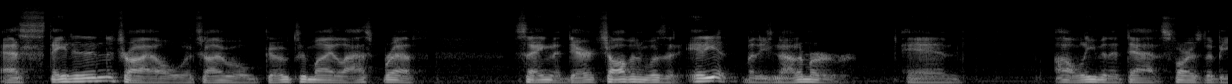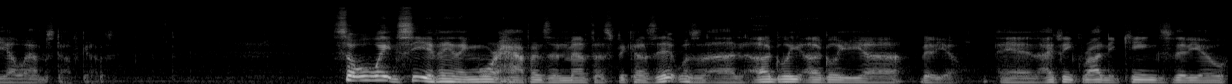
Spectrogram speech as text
As stated in the trial, which I will go to my last breath, saying that Derek Chauvin was an idiot, but he's not a murderer. And I'll leave it at that as far as the BLM stuff goes. So we'll wait and see if anything more happens in Memphis because it was an ugly, ugly uh, video. And I think Rodney King's video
